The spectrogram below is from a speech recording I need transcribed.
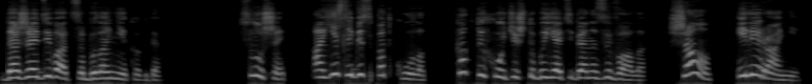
Даже одеваться было некогда. Слушай, а если без подколок, как ты хочешь, чтобы я тебя называла? Шао или Рани?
